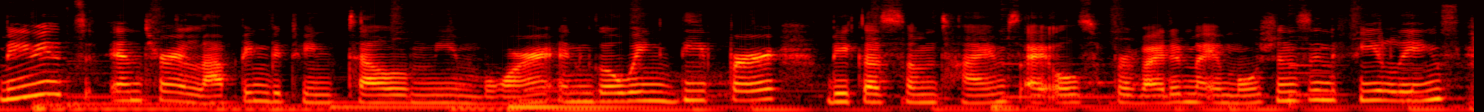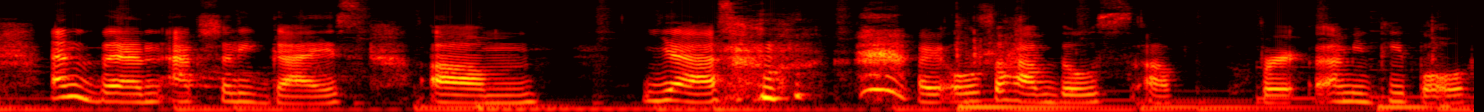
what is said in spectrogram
maybe it's interlapping between tell me more and going deeper because sometimes I also provided my emotions and feelings, and then actually, guys, um, yeah, so I also have those uh, per, I mean people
